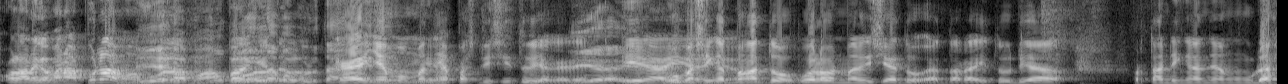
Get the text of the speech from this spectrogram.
olahraga mana pun lah mau Iya, bola mau apa bola, gitu. mau kayaknya gitu. momennya pas di situ ya kayaknya iya iya Iya, gue iya, masih ingat iya. banget tuh, gue lawan Malaysia tuh. Antara itu dia pertandingan yang udah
